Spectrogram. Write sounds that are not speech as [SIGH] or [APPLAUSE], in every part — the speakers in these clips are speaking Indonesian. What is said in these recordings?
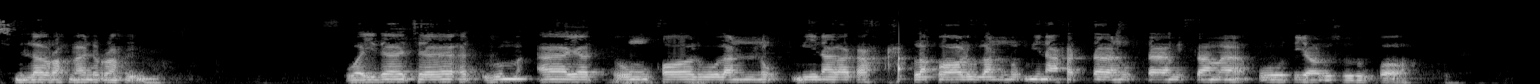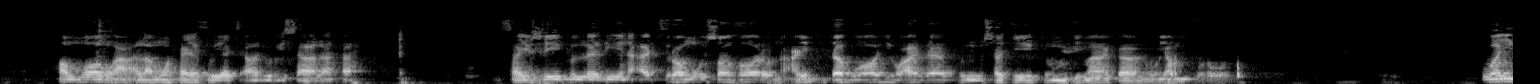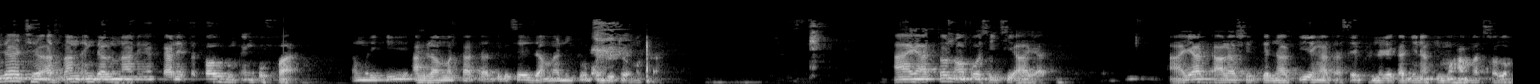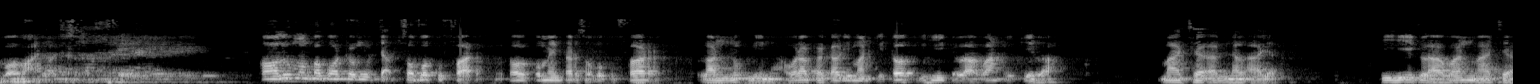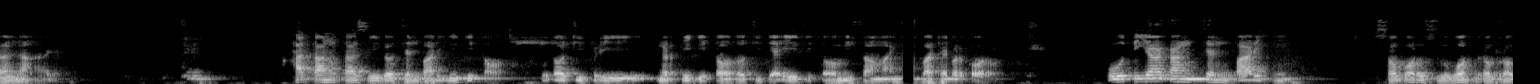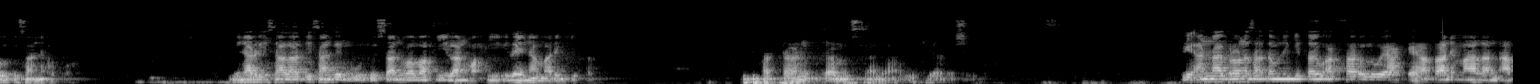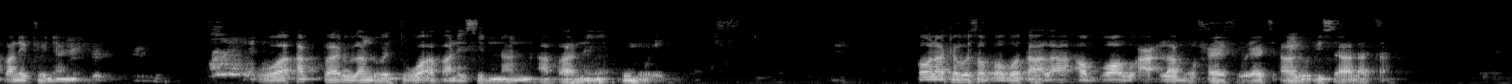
Bismillahirrahmanirrahim. Wa idza ja'atuhum ayatun qalu lan nu'mina laka la qalu lan nu'mina hatta nu'ta mislama utiya rusulullah. Allahu a'lamu haitsu yaj'alu risalatah. Sayusibul ladzina ajramu sagharun 'inda Allahi wa 'adzabun sadidun bima kanu yamkurun. Wa idza ja'at lan ing dalem nangekane teko hum ing kufar. Mriki ahli Makkah tegese zaman iku penduduk Mekah. Ayatun apa siji ayat? Ayat ala sidqin Nabi yang atasnya bener kanjeng Nabi Muhammad sallallahu alaihi wasallam. Kalau mongko padha ngucap kufar atau komentar sapa kufar lan nukmina ora bakal iman kita bihi kelawan ikilah maja minal ayat bihi kelawan maja'ana. Hatta nutasi dan paringi kita atau diberi ngerti kita atau dikai kita misama pada perkara. Utia kang den paringi sapa Rasulullah boro utusannya apa. Minar risalati sangking utusan wa wahyilan wahyi maring kita. Hatta nita misalnya utia Rasul. Li anna krona saat temen kita aksaru luwe akeh apane malan apane dunyane. Wa akbaru lan luwe tuwa apane sinan apane umure. Kala dawa sapa wa ta'ala Allahu a'lamu haitsu yaj'alu risalata.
